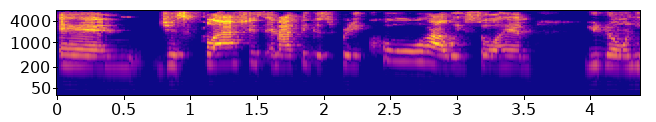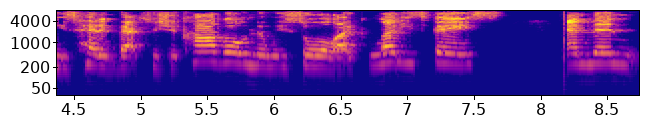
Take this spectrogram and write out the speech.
and just flashes and I think it's pretty cool how we saw him, you know, when he's headed back to Chicago and then we saw like Letty's face and then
